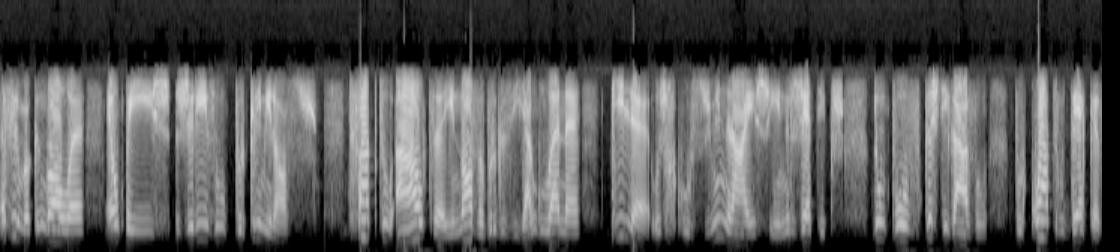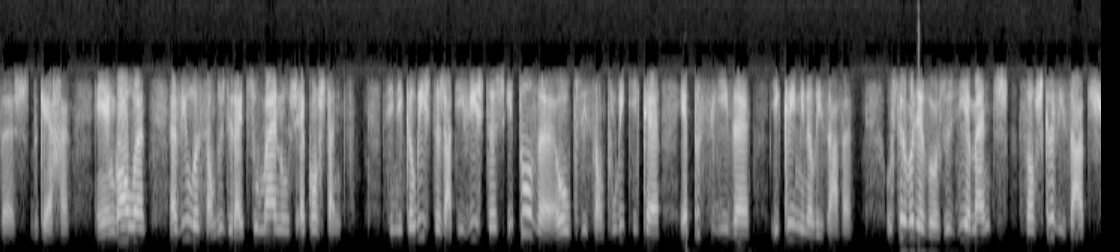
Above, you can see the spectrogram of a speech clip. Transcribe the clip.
afirmou que Angola é um país gerido por criminosos. De facto, a alta e nova burguesia angolana pilha os recursos minerais e energéticos de um povo castigado por quatro décadas de guerra. Em Angola, a violação dos direitos humanos é constante. Sindicalistas, ativistas e toda a oposição política é perseguida e criminalizada. Os trabalhadores dos diamantes são escravizados,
